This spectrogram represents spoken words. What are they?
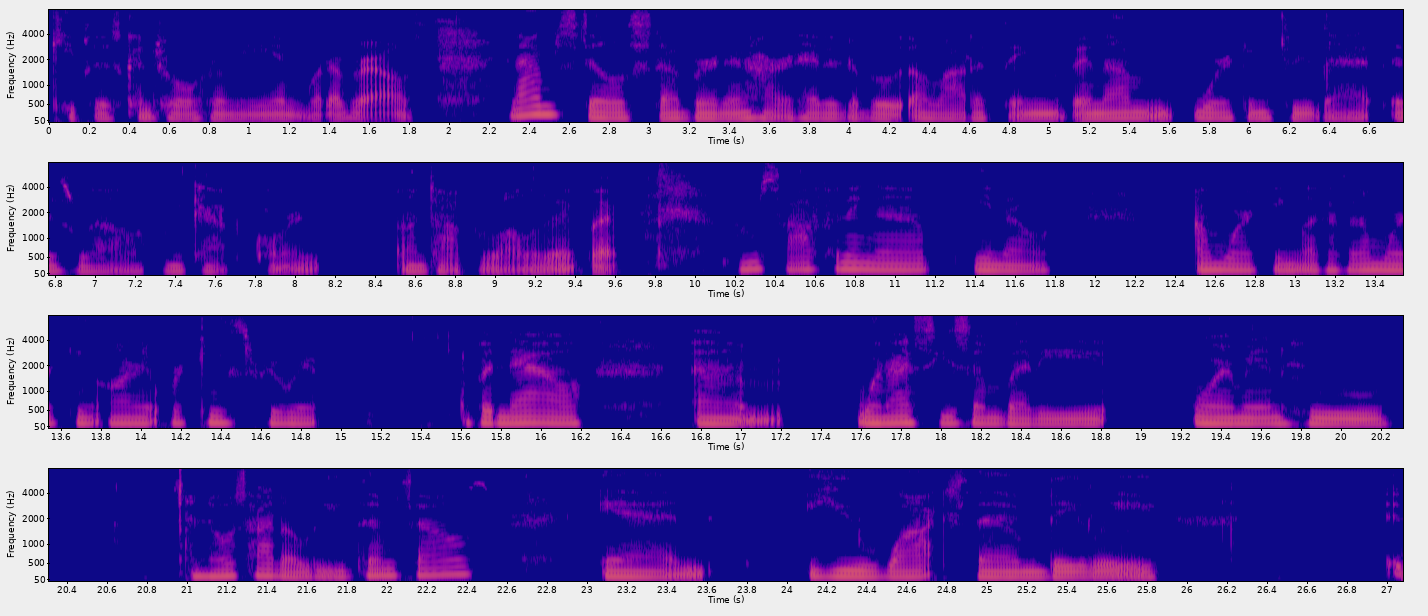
keep this control for me and whatever else. And I'm still stubborn and hard headed about a lot of things, and I'm working through that as well. I'm a Capricorn on top of all of it, but I'm softening up, you know. I'm working, like I said, I'm working on it, working through it. But now, um, when I see somebody or a man who knows how to lead themselves and you watch them daily eh,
